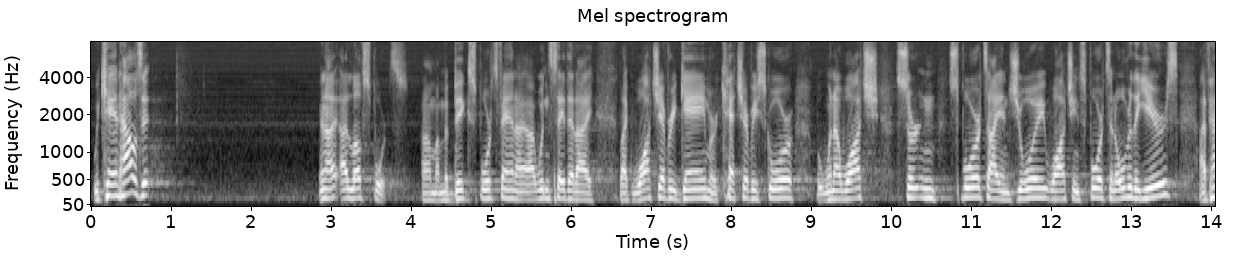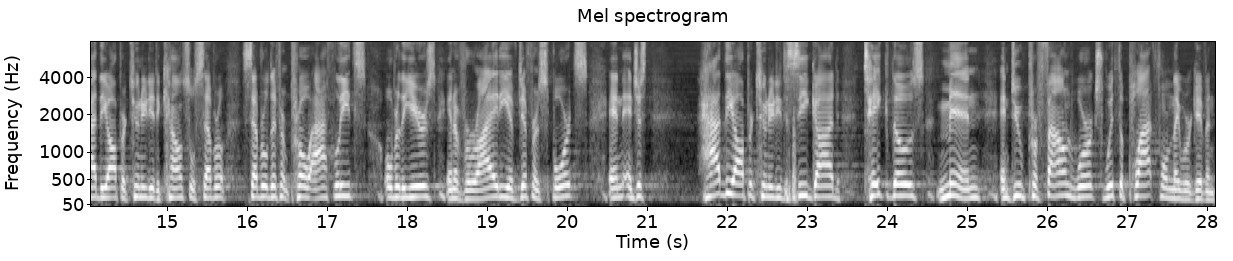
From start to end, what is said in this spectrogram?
We can't house it. And I, I love sports. Um, I'm a big sports fan. I, I, wouldn't say that I like watch every game or catch every score, but when I watch certain sports, I enjoy watching sports. And over the years, I've had the opportunity to counsel several several different pro athletes over the years in a variety of different sports, and and just had the opportunity to see God take those men and do profound works with the platform they were given.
